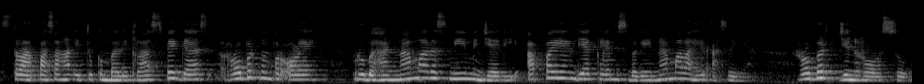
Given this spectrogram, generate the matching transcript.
Setelah pasangan itu kembali ke Las Vegas, Robert memperoleh perubahan nama resmi menjadi apa yang dia klaim sebagai nama lahir aslinya, Robert Generoso.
